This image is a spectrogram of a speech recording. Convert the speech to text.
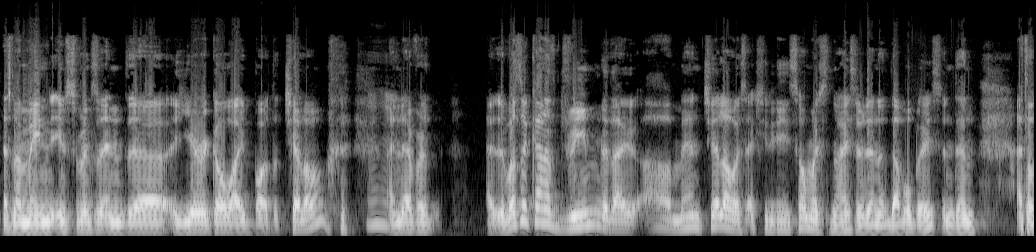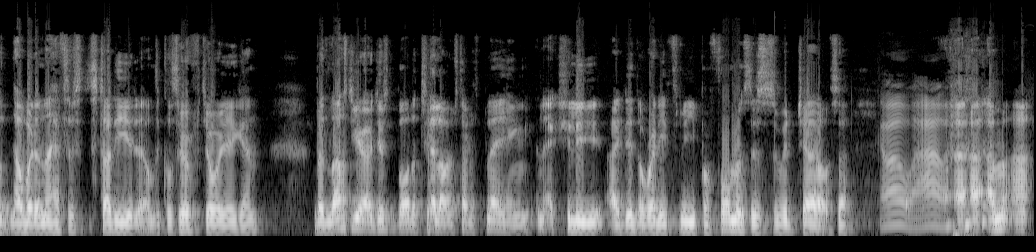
that's my main instrument. And uh, a year ago, I bought a cello. Mm -hmm. I never. It was a kind of dream that I, oh man, cello is actually so much nicer than a double bass. And then I thought, no, but then I have to study it on the conservatory again. But last year I just bought a cello and started playing, and actually I did already three performances with cello. So oh wow! I, am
